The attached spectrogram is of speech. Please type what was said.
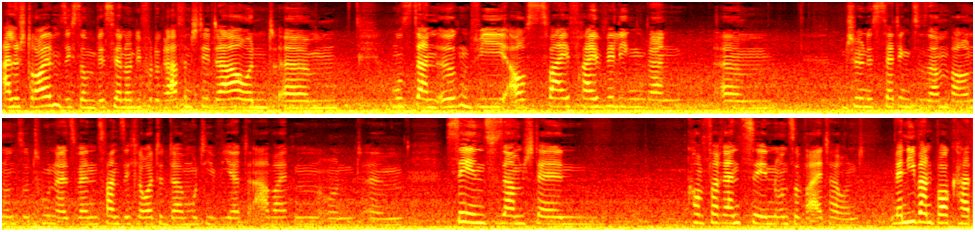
alle sträuben sich so ein bisschen und die Fotografin steht da und ähm, muss dann irgendwie aus zwei Freiwilligen dann ähm, ein schönes Setting zusammenbauen und so tun, als wenn 20 Leute da motiviert arbeiten und ähm, Szenen zusammenstellen, Konferenzszenen und so weiter. Und wenn niemand Bock hat,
